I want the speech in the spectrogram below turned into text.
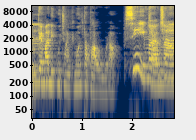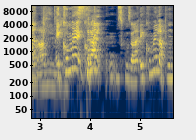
Mm. un tema di cui c'è anche molta paura. Sì, ma Cioè, cioè, una- è come, Stra- come- scusa, è come la puntata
